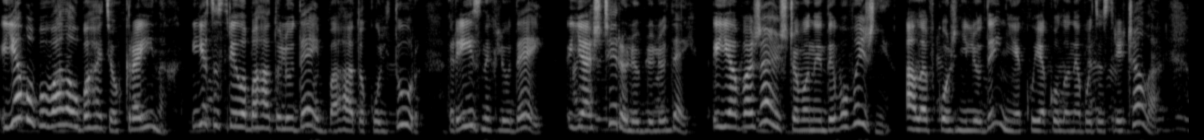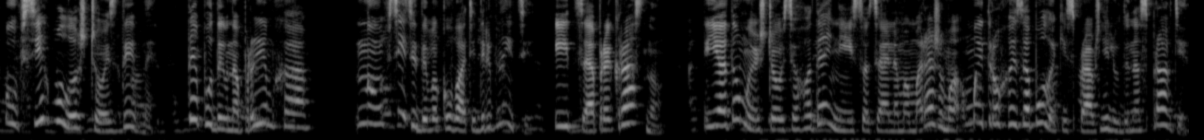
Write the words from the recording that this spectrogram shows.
Я побувала у багатьох країнах. Я зустріла багато людей, багато культур, різних людей. Я щиро люблю людей. І я вважаю, що вони дивовижні. Але в кожній людині, яку я коли-небудь зустрічала, у всіх було щось дивне. Типу дивна примха. Ну, всі ці дивакуваті дрібниці. І це прекрасно. Я думаю, що у сьогоденні із соціальними мережами ми трохи забули, які справжні люди насправді.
